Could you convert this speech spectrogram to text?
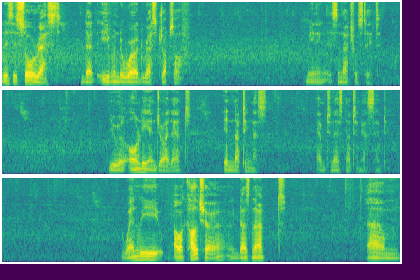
This is so rest that even the word rest drops off, meaning it's a natural state. You will only enjoy that in nothingness. Emptiness, nothingness, empty. When we, our culture does not um,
